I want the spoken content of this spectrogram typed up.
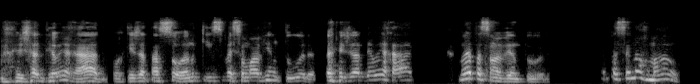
já deu errado, porque já está soando que isso vai ser uma aventura. já deu errado. Não é para ser uma aventura, é para ser normal.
